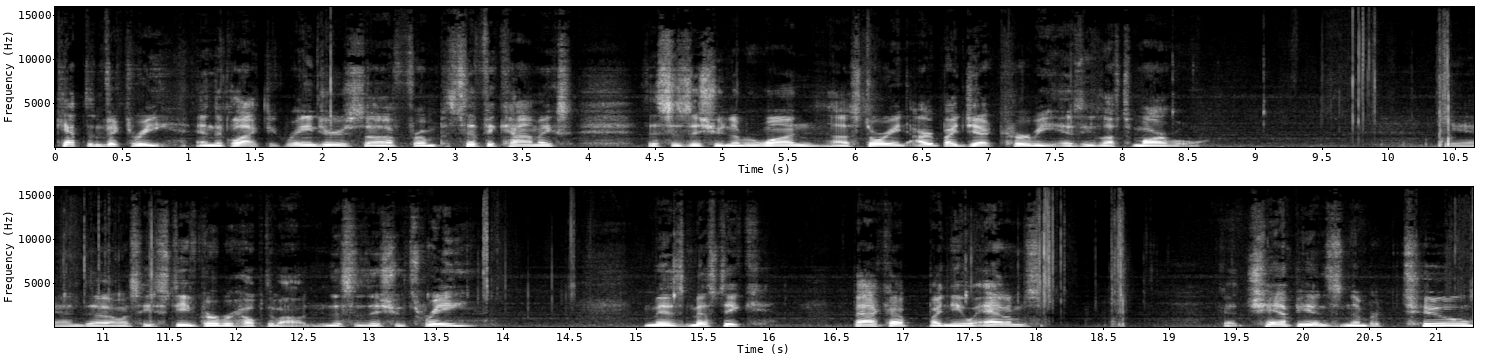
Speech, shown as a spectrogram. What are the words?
Captain Victory and the Galactic Rangers uh, from Pacific Comics. This is issue number one. Uh, story and art by Jack Kirby as he left Marvel. And uh, let's see, Steve Gerber helped him out. And this is issue three. Ms. Mystic, backup by Neal Adams. Got Champions number two.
